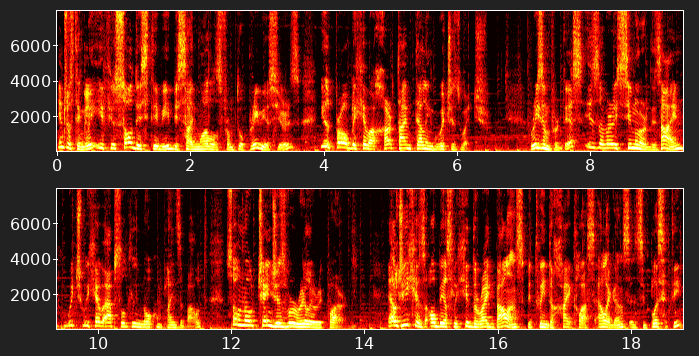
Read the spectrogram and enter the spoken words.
Interestingly, if you saw this TV beside models from two previous years, you'd probably have a hard time telling which is which. Reason for this is a very similar design, which we have absolutely no complaints about, so no changes were really required. LG has obviously hit the right balance between the high-class elegance and simplicity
